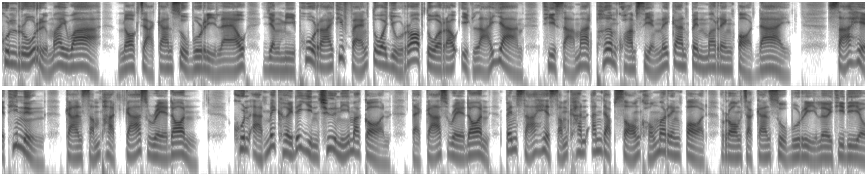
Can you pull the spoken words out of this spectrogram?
คุณรู้หรือไม่ว่า นอกจากการสูบบุหรี่แล้ว ยังมีผู้ร้ายที่แฝงตัวอยู่รอบตัวเราอีกหลายอย่าง ที่สามารถเพิ่มความเสี่ยงในการเป็นมะเร็งปอดได้ สาเหตุที่ 1 การสัมผัสก๊าซเรดอน คุณอาจไม่เคยได้ยินชื่อนี้มาก่อน แต่ก๊าซเรดอนเป็นสาเหตุสำคัญอันดับสองของมะเร็งปอด รองจากการสูบบุหรี่เลยทีเดียว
